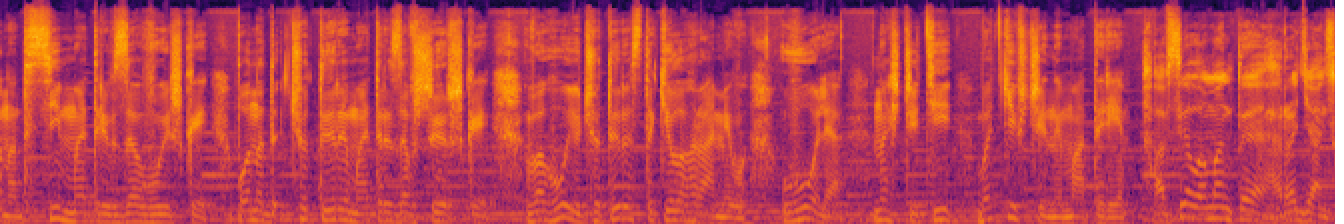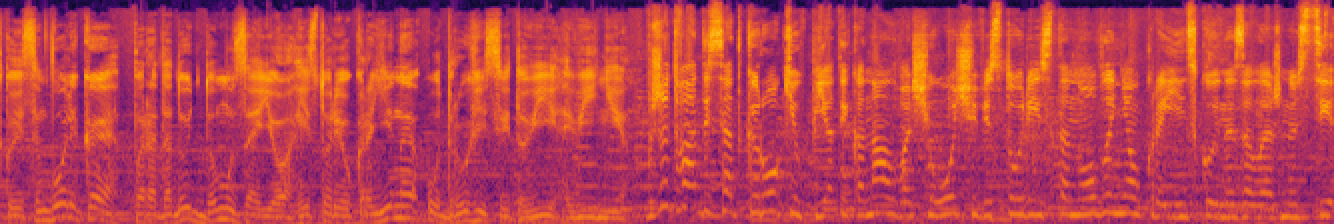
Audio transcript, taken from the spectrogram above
Понад 7 метрів заввишки, понад 4 метри завширшки, вагою 400 кілограмів. Воля на щиті батьківщини матері. А всі елементи радянської символіки передадуть до музею історії України у Другій світовій війні. Вже два десятки років п'ятий канал Ваші очі в історії становлення української незалежності.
